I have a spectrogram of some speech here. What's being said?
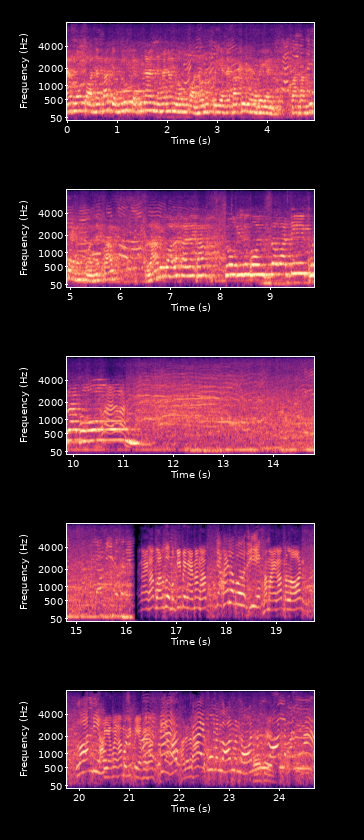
นั่งลงก่อนนะครับอย่าเพิ่งลุกจากที่นั่นนะฮะนั่งลงก่อนน้องนักเรียนนะครับทุกโรงเรียนฟังคำชี้แจงกันก่อนนะครับลาไปก่อนแล้วกันนะครับโชคดีทุกคน สวัสดีครับผม ครับความรู้สึกเมื่อกี้เป็นไงบ้างครับอยากให้ระเบิดอีก ทำไมครับมันร้อน ร้อนดีครับเปียกไหมครับเมื่อกี้เปียกไหมครับ เปียกครับอะไรนะคใช่รับครูมันร้อนมันร้อนโอเค ร้อนแล้วมันมาก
